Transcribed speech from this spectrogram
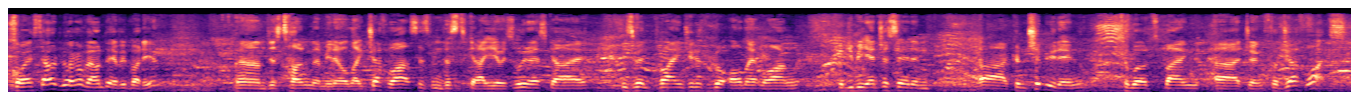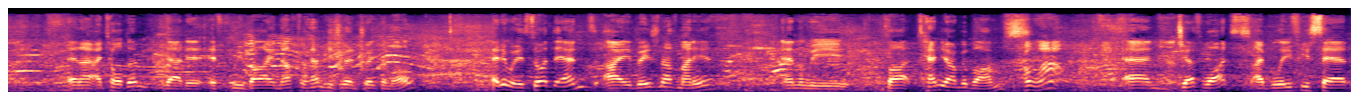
So I started going around to everybody, um, just telling them, you know, like Jeff Watts has been this guy here. He's a really nice guy. He's been buying drinks for people all night long. Would you be interested in uh, contributing towards buying uh, drink for Jeff Watts? And I, I told them that if we buy enough for him, he's going to drink them all. Anyway, so at the end, I raised enough money, and we bought 10 Jäger bombs. oh wow. And Jeff Watts, I believe he said,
